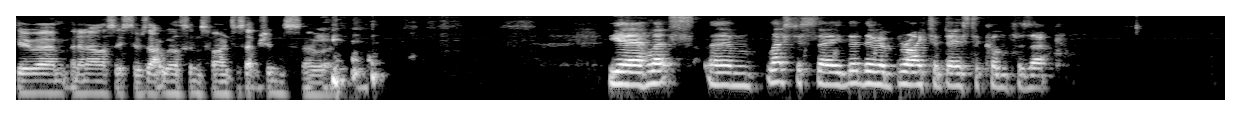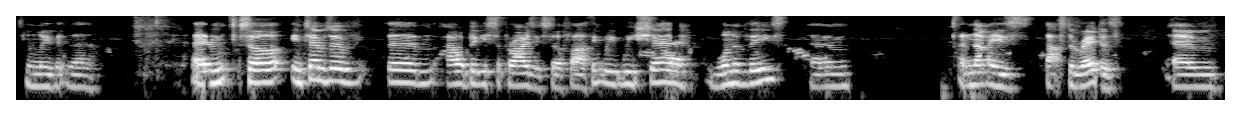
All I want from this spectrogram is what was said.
to um, an analysis of Zach Wilson's four interceptions. So. Uh... yeah, let's um, let's just say that there are brighter days to come for Zach, and leave it there. Um, so, in terms of um, our biggest surprises so far, I think we we share one of these, um, and that is that's the Raiders. Um,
